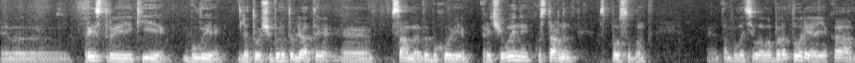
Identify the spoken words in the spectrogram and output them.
е, пристрої, які були для того, щоб виготовляти е, саме вибухові речовини кустарним способом. Там була ціла лабораторія, яка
